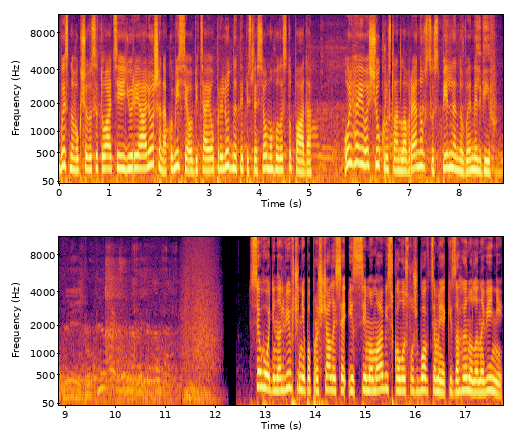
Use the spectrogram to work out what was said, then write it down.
Висновок щодо ситуації Юрія Альошина комісія обіцяє оприлюднити після 7 листопада. Ольга Іващук, Руслан Лавренов, Суспільне новини Львів. Сьогодні на Львівщині попрощалися із сімома військовослужбовцями, які загинули на війні.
